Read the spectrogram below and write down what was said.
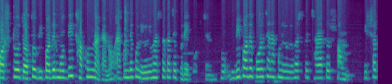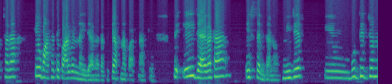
কষ্ট, যত বিপদের মধ্যেই থাকুন না কেন, এখন দেখুন ইউনিভার্সের কাছে প্রে করছেন। বিপদে পড়েছেন এখন ইউনিভার্সকে ছাড়া তো ঈশ্বর ছাড়া কেউ বাঁচাতে পারবেন না এই জায়গাটা থেকে আপনার পার্টনারকে। তো এই জায়গাটা এসছেন কেন? নিজের বুদ্ধির জন্য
